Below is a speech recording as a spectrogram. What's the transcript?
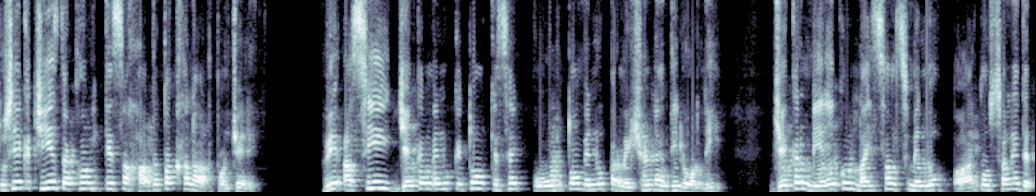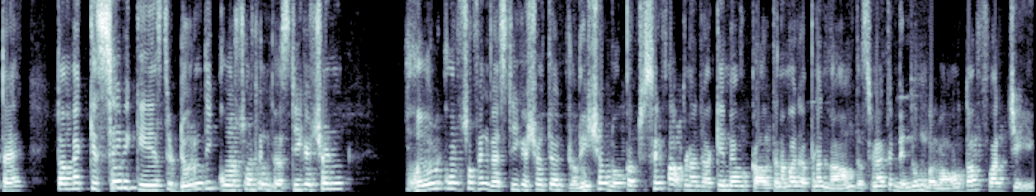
ਤੁਸੀਂ ਇੱਕ ਚੀਜ਼ ਦੇਖੋ ਵੀ ਕਿਸ ਹੱਦ ਤੱਕ ਹਾਲਾਤ ਪਹੁੰਚੇ ਨੇ। ਵੀ ਅਸੀਂ ਜੇਕਰ ਮੈਨੂੰ ਕਿਤੋਂ ਕਿਸੇ ਕੋਰਟ ਤੋਂ ਮੈਨੂੰ ਪਰਮਿਸ਼ਨ ਲੈਣ ਦੀ ਲੋੜ ਨਹੀਂ ਜੇਕਰ ਮੇਰੇ ਕੋਲ ਲਾਇਸੈਂਸ ਮੈਨੂੰ ਬਾਰ ਕੌਂਸਲ ਨੇ ਦਿੱਤਾ ਹੈ ਤਾਂ ਮੈਂ ਕਿਸੇ ਵੀ ਕੇਸ ਤੇ during the course of investigation whole course of investigation ਤੇ ਜੁਡੀਸ਼ੀਅਲ ਲੋਕਅਪ ਸਿਰਫ ਆਪਣਾ ਜਾ ਕੇ ਮੈਂ ਵਕਾਲਤਨਾਮਾ 'ਚ ਆਪਣਾ ਨਾਮ ਦੱਸਣਾ ਤੇ ਮੈਨੂੰ ਮਿਲਾਉਣ ਦਾ ਫਰਜ਼ ਹੈ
